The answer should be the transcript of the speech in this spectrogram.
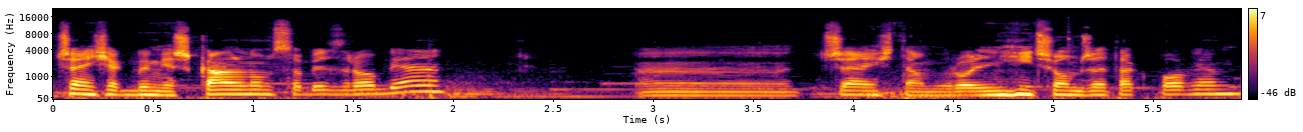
część jakby mieszkalną sobie zrobię. Yy, część tam rolniczą, że tak powiem.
